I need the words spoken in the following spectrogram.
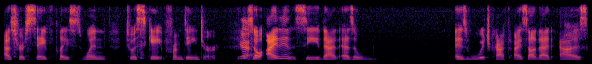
as her safe place when to escape from danger yeah. so I didn't see that as a as witchcraft. I saw that as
